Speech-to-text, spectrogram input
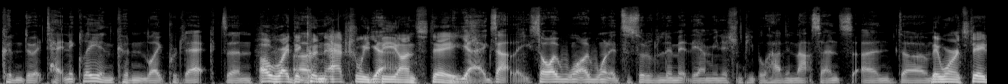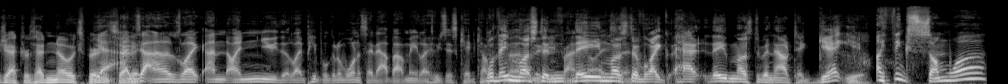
couldn't do it technically and couldn't like project and. Oh, right. They um, couldn't actually yeah. be on stage. Yeah, exactly. So I, I wanted to sort of limit the ammunition people had in that sense, and um, They weren't stage actors, had no experience and, at it. exactly. and I was like, and I knew that like people were going to want to say that about me, like who's this kid coming? Well, they must have. They must and- have like had. They must have been out to get you. I think some were,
